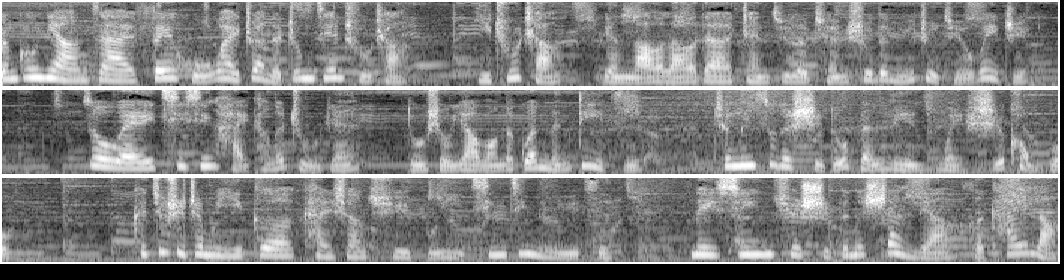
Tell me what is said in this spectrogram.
陈姑娘在《飞狐外传》的中间出场，一出场便牢牢地占据了全书的女主角位置。作为七星海棠的主人，独守药王的关门弟子，程灵素的使毒本领委实恐怖。可就是这么一个看上去不易亲近的女子，内心却十分的善良和开朗。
